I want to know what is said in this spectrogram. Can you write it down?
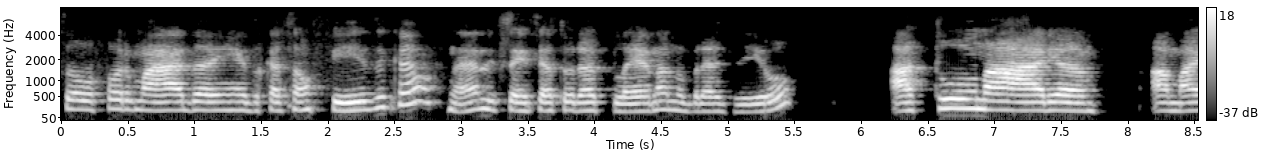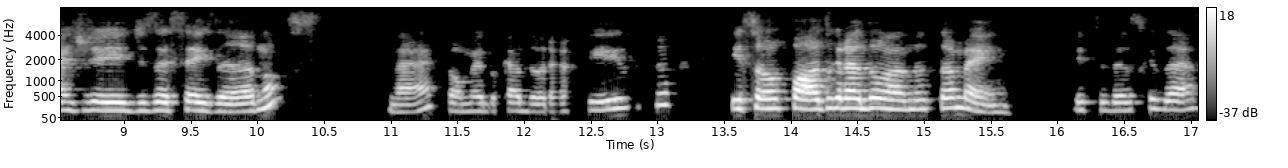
Sou formada em Educação Física, né, licenciatura plena no Brasil. Atuo na área há mais de 16 anos, né, como educadora física, e sou pós-graduando também e se Deus quiser,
